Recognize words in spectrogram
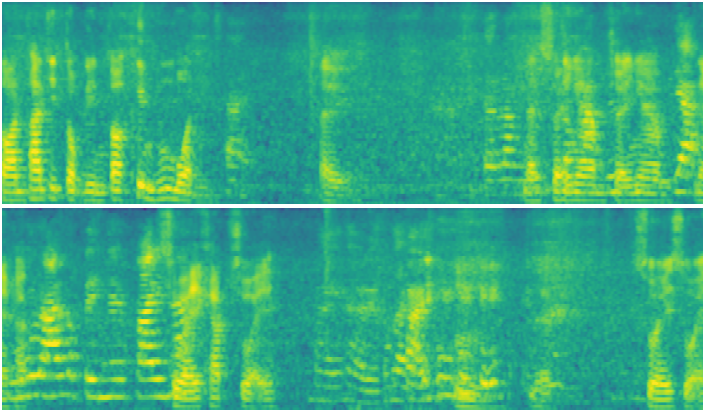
ตอนพระอาทิตย์ตกดินก็ขึ้นข้างบนใช่เออแต่เราแต่สวยงามสวยงามอยากนะครับรู้ร้านเราเป็นไงไปนะสวยครับสวยไปค่ะเดี๋ยวต้องไปอืมนะสวยสวย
